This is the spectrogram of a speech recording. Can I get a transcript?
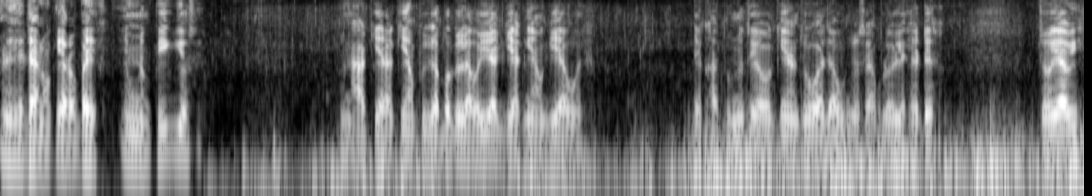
અને હેઠાનો ક્યારો ભાઈ એમને પી ગયો છે. અને આ ક્યારા ક્યાં પીગા? બગલા વૈયા ગયા, ક્યાં ગયા હોય? દેખાતું નથી. હવે ક્યાં જોવા જવું જોશે આપણે એટલે હેઠે જોઈ આવી.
